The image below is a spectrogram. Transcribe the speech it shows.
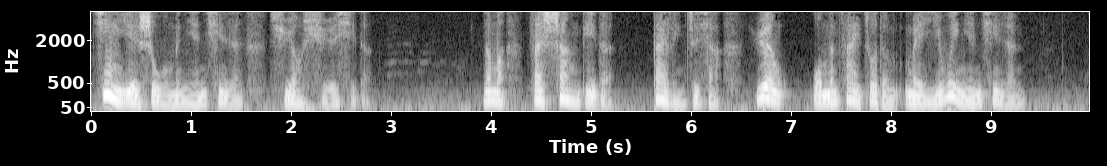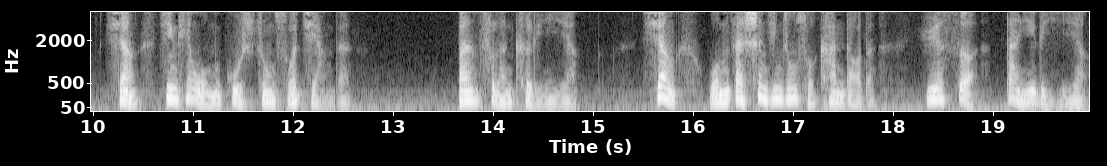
敬业是我们年轻人需要学习的。那么，在上帝的带领之下，愿我们在座的每一位年轻人像今天我们故事中所讲的班富兰克林一样，像我们在圣经中所看到的约瑟、但以理一样，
